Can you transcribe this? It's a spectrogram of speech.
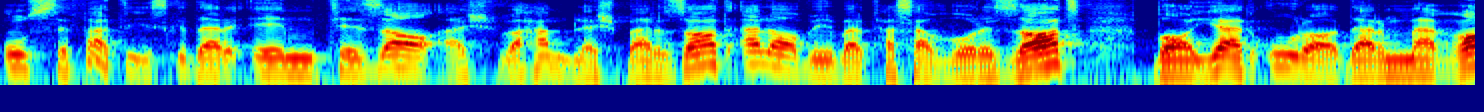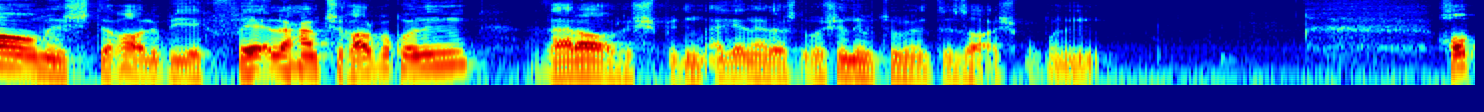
اون صفتی است که در انتزاعش و حملش بر ذات علاوه بر تصور ذات باید او را در مقام اشتغال به یک فعل هم چیکار بکنیم؟ قرارش بدیم. اگر نداشته باشه نمی‌تونیم انتظاعش بکنیم. خب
